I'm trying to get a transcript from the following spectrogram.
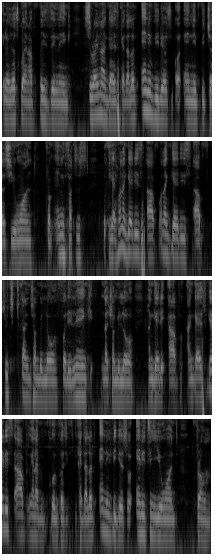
you know just go ahead and paste the link. So right now guys you can download any videos or any pictures you want from any status. Okay guys want to get this app want to get this app switch down below for the link that down below and get the app. And guys get this app it's gonna be cool because you can download any videos or anything you want from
